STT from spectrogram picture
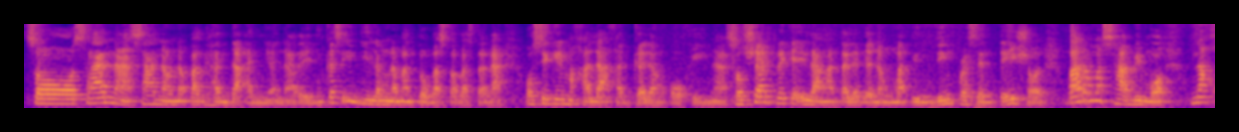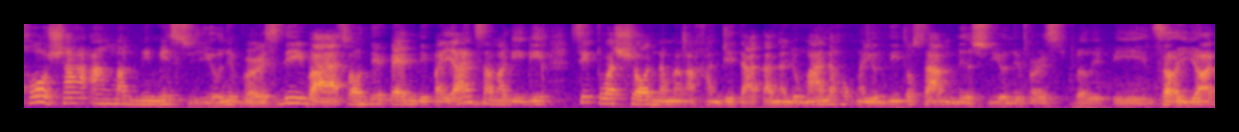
So, sana, sana napaghandaan niya na rin. Kasi hindi lang naman to basta-basta na, o sige, makalakad ka lang, okay na. So, syempre, kailangan talaga ng matinding presentation para masabi mo, nako, siya ang magmi-Miss Universe, di ba? So, depende pa yan sa magiging sitwasyon ng mga kandidata na lumalahok ngayon dito sa Miss Universe Philippines. So, yon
